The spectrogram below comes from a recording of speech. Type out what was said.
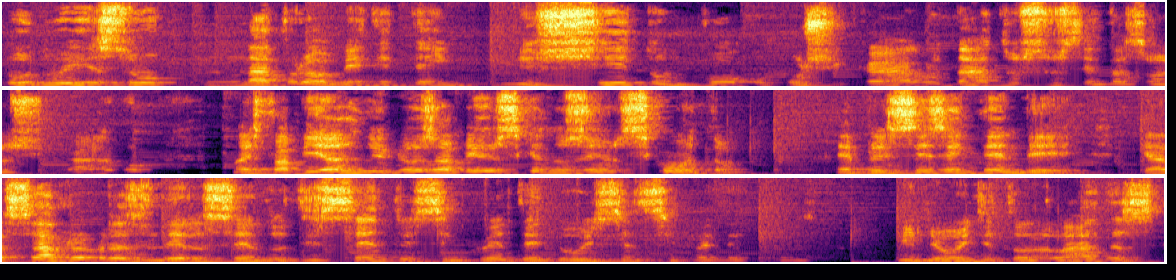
Tudo isso, naturalmente, tem mexido um pouco com Chicago, dado sustentação a Chicago, mas Fabiano e meus amigos que nos escutam, é preciso entender que a safra brasileira, sendo de 152, 152 milhões de toneladas,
